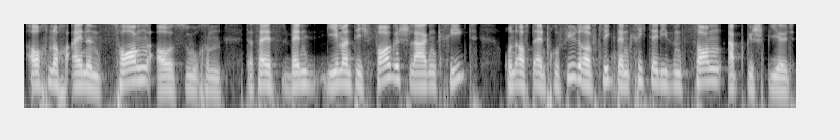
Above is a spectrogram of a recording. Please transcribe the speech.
auch noch einen Song aussuchen. Das heißt, wenn jemand dich vorgeschlagen kriegt und auf dein Profil draufklickt, dann kriegt er diesen Song abgespielt,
